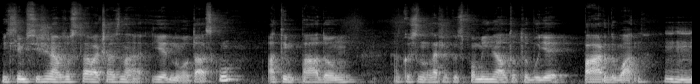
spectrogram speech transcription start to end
myslím si, že nám zostáva čas na jednu otázku a tým pádom, ako som na začiatku spomínal, toto bude part 1. Mm-hmm.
